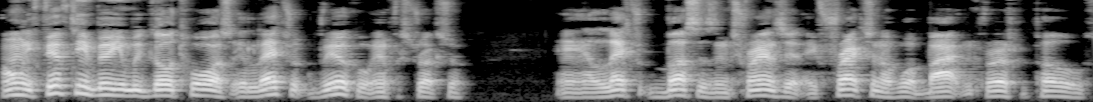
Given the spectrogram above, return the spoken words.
Only 15 billion would go towards electric vehicle infrastructure and electric buses in transit, a fraction of what Biden first proposed.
